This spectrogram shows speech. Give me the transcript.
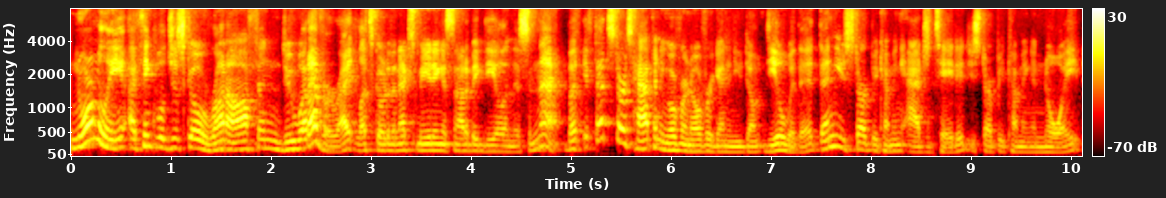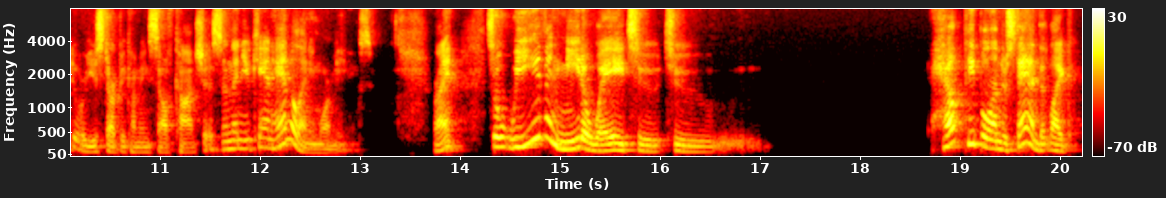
normally i think we'll just go run off and do whatever right? Let's go to the next meeting. It's not a big deal and this and that. But if that starts happening over and over again and you don't deal with it then you start becoming agitated you start becoming annoyed or you start becoming self-conscious and then you can't handle any more meetings right? So we even need a way to to help people understand that like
